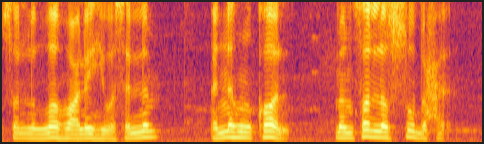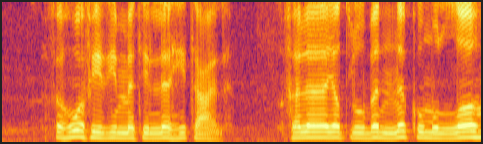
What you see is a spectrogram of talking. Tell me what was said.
صلى الله عليه وسلم أنه قال من صلى الصبح فهو في ذمة الله تعالى فلا يطلبنكم الله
